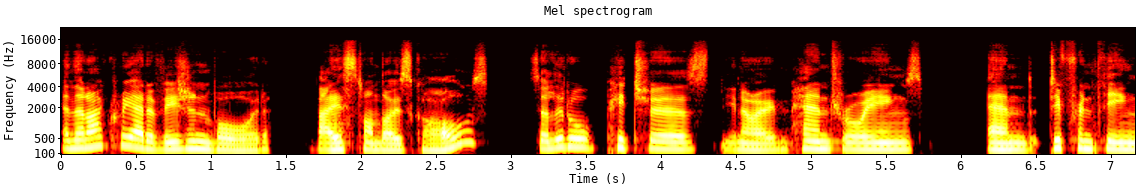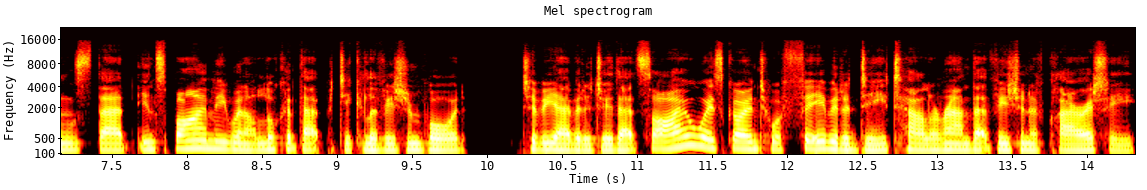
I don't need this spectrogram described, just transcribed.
And then I create a vision board based on those goals. So little pictures, you know, hand drawings and different things that inspire me when I look at that particular vision board to be able to do that. So I always go into a fair bit of detail around that vision of clarity.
